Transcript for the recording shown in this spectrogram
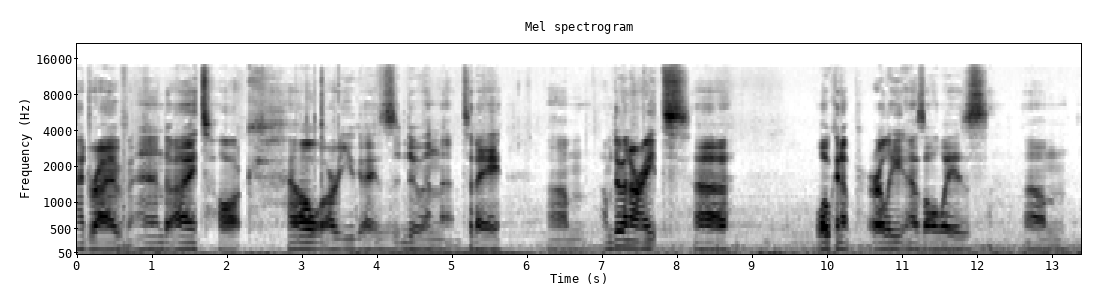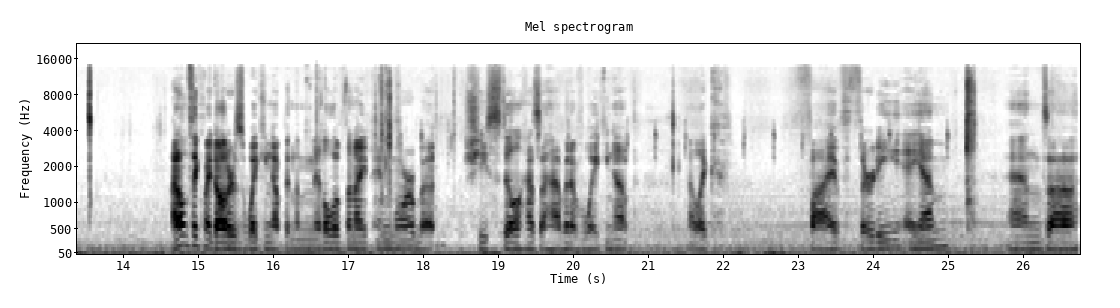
I drive and I talk. How are you guys doing today? Um, I'm doing all right. Uh, woken up early as always. Um, I don't think my daughter's waking up in the middle of the night anymore, but she still has a habit of waking up at like 5:30 a.m. and uh,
